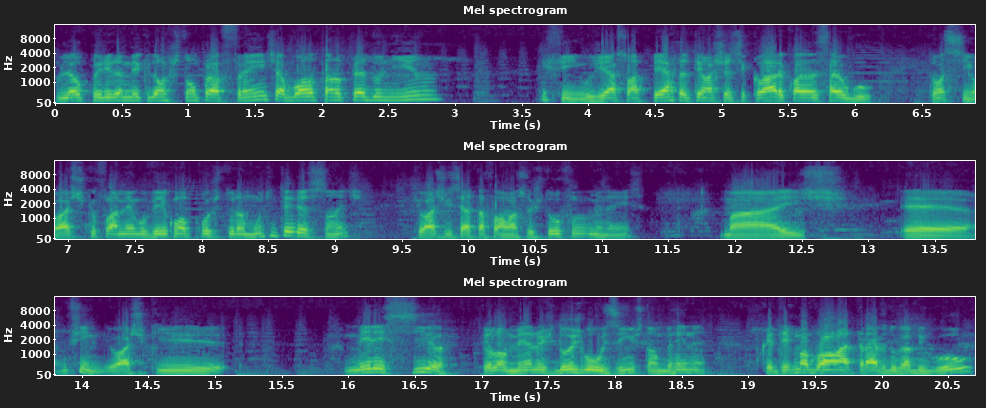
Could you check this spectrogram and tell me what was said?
o Léo Pereira meio que dá um chutão pra frente, a bola tá no pé do Nino, enfim, o Gerson aperta, tem uma chance clara e quase sai o gol. Então, assim, eu acho que o Flamengo veio com uma postura muito interessante, que eu acho que de certa forma assustou o Fluminense. Mas, é, enfim, eu acho que merecia pelo menos dois golzinhos também, né? Porque teve uma bola na trave do Gabigol,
